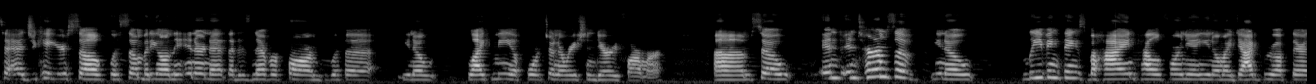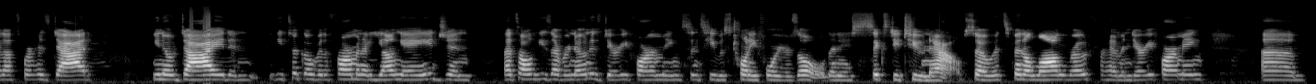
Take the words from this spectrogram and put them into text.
to educate yourself with somebody on the internet that has never farmed with a, you know, like me, a fourth generation dairy farmer. Um, so, in, in terms of, you know, leaving things behind, California, you know, my dad grew up there. That's where his dad you know, died and he took over the farm at a young age and that's all he's ever known is dairy farming since he was 24 years old and he's 62 now. So it's been a long road for him in dairy farming. Um,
